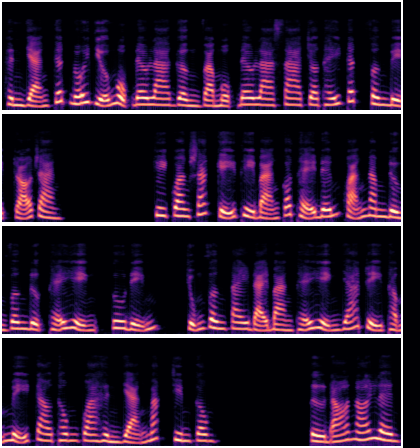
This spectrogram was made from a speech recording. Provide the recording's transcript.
Hình dạng kết nối giữa một đeo la gần và một đeo la xa cho thấy cách phân biệt rõ ràng. Khi quan sát kỹ thì bạn có thể đếm khoảng 5 đường vân được thể hiện, ưu điểm, chủng vân tay đại bàng thể hiện giá trị thẩm mỹ cao thông qua hình dạng mắt chim công. Từ đó nói lên.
